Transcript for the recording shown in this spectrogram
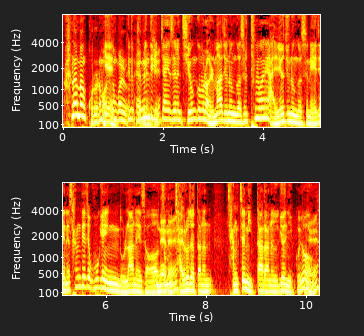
하나만 고르면 예. 어떤 걸 근데 해야 국민들 되는지. 입장에서는 지원금을 얼마 주는 것을 투명하게 알려주는 것은 예전에 상대적 호갱 논란에서 네네. 좀 자유로워졌다는 장점이 있다라는 의견이 있고요. 네.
